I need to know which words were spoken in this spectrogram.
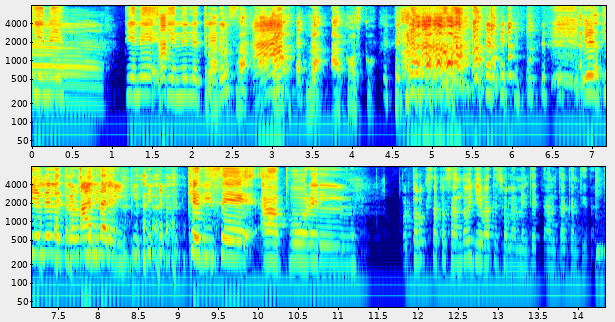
tiene, Ah, tiene, tiene La, letreros. la, Ah. la, la Acosco. eh, tiene letreros que Ándale. dice, que dice, ah, por el, por todo lo que está pasando, llévate solamente tanta cantidad. Sí,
